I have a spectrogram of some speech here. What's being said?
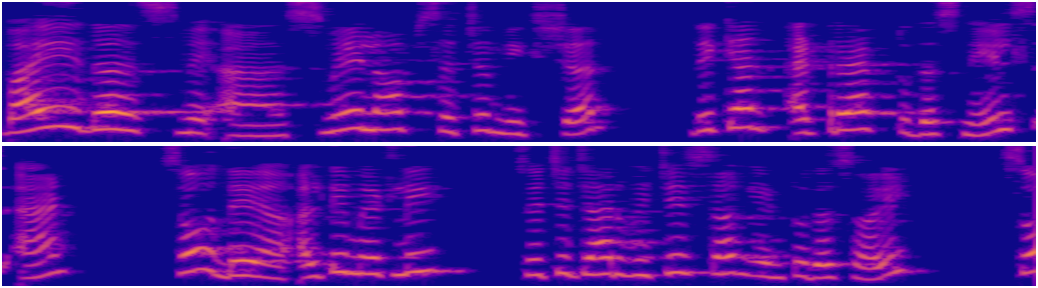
by the sm uh, smell of such a mixture they can attract to the snails and so they ultimately such a jar which is sunk into the soil so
